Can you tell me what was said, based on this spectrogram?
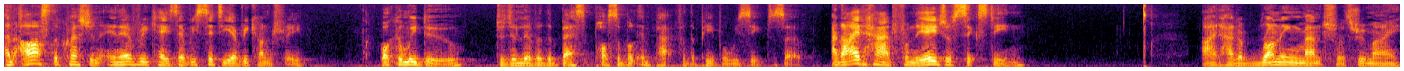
and ask the question in every case, every city, every country, what can we do to deliver the best possible impact for the people we seek to serve? And I'd had, from the age of 16, I'd had a running mantra through my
